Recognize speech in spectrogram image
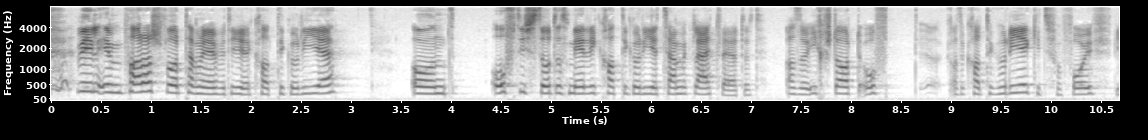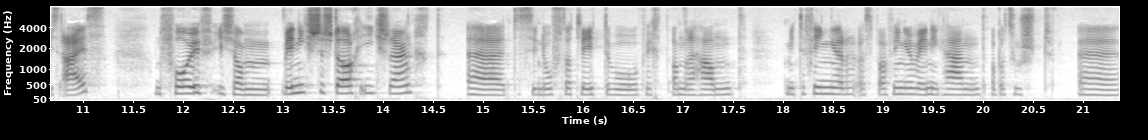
Weil im Parasport haben wir eben die Kategorien und oft ist es so, dass mehrere Kategorien zusammengelegt werden. Also ich starte oft, also Kategorien gibt es von 5 bis 1 und 5 ist am wenigsten stark eingeschränkt. Äh, das sind oft Athleten, die vielleicht an einer Hand mit den Fingern, ein paar Finger wenig haben, aber sonst äh,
